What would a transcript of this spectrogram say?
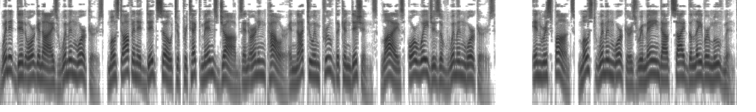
When it did organize women workers, most often it did so to protect men's jobs and earning power and not to improve the conditions, lives, or wages of women workers. In response, most women workers remained outside the labor movement.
